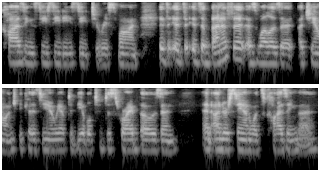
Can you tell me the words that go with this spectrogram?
causing CCDC to respond. It's, it's, it's a benefit as well as a, a challenge because, you know, we have to be able to describe those and, and understand what's causing the,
